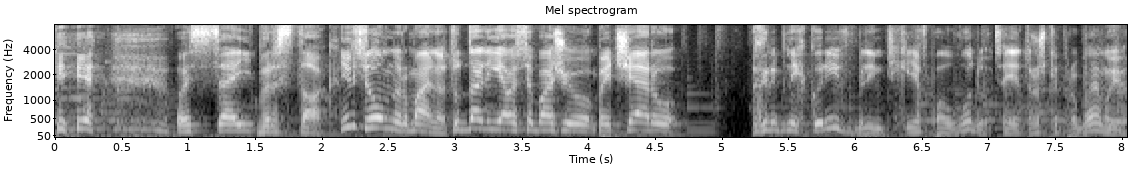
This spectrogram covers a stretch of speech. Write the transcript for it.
ось цей верстак. І в цілому нормально. Тут далі я ось бачу печеру грибних корів. Блін, тільки я впав у воду. Це є трошки проблемою.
